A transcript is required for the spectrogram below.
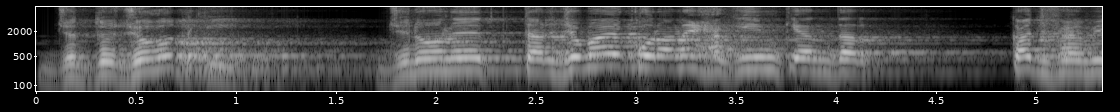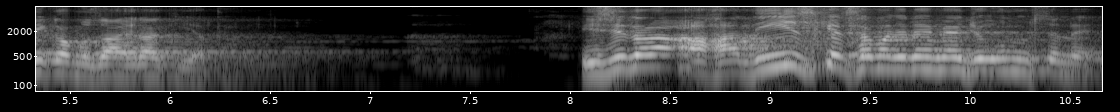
جد وجہد کی، جنہوں نے ترجمہ قرآن حکیم کے اندر کج فہمی کا مظاہرہ کیا تھا۔ اسی طرح احادیث کے سمجھنے میں جو ان سے نے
